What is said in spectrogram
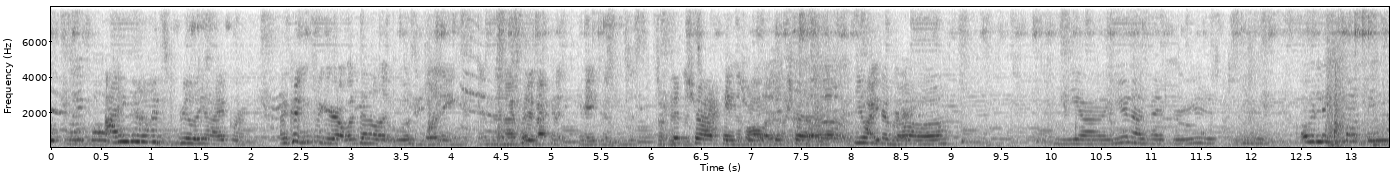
I know it's really hyper. I couldn't figure out what the hell it was wanting, and then I put it back in its cage and just started Good try, attacking them all. Patriot, It's good like, try. uh, it's You're like a hyper. Yeah, you're not hyper, you're just cute. Oh, lick my finger.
